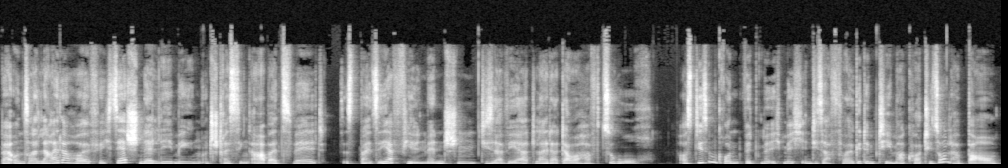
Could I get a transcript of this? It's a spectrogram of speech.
Bei unserer leider häufig sehr schnelllebigen und stressigen Arbeitswelt ist bei sehr vielen Menschen dieser Wert leider dauerhaft zu hoch. Aus diesem Grund widme ich mich in dieser Folge dem Thema Cortisolabbau.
